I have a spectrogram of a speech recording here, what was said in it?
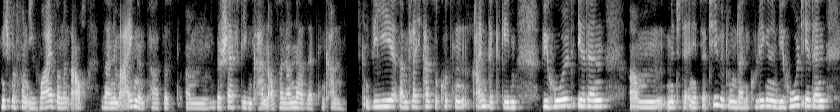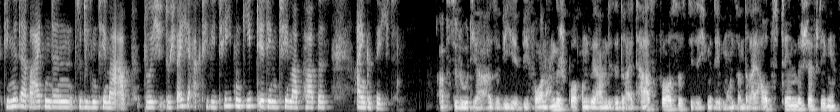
nicht nur von EY, sondern auch seinem eigenen Purpose ähm, beschäftigen kann, auseinandersetzen kann. Wie, ähm, vielleicht kannst du kurz einen Einblick geben, wie holt ihr denn ähm, mit der Initiative, du und deine Kolleginnen, wie holt ihr denn die Mitarbeitenden zu diesem Thema ab? Durch, durch welche Aktivitäten gebt ihr dem Thema Purpose ein Gesicht? Absolut, ja. Also wie, wie vorhin angesprochen, wir haben diese drei Taskforces, die sich mit eben unseren drei Hauptthemen beschäftigen.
